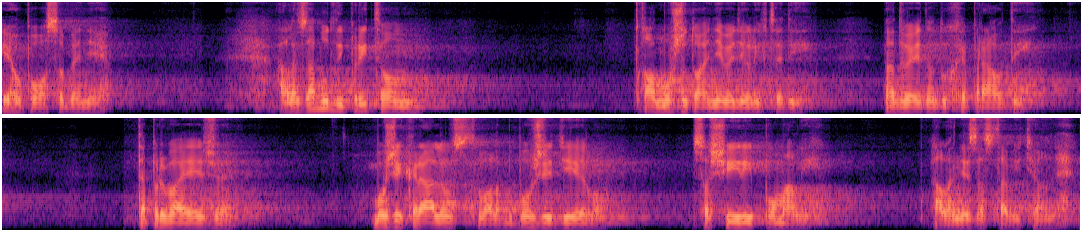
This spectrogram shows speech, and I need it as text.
jeho pôsobenie. Ale zabudli pritom ale možno to aj nevedeli vtedy. Na dve jednoduché pravdy. Tá prvá je, že Božie kráľovstvo alebo Božie dielo sa šíri pomaly, ale nezastaviteľne.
